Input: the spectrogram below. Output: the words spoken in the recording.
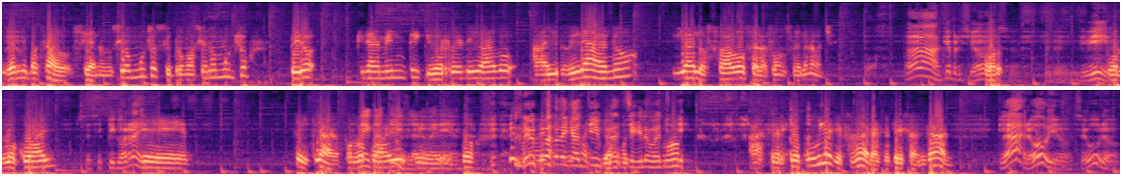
El año pasado se anunció mucho, se promocionó mucho, pero finalmente quedó relegado al verano y a los sábados a las 11 de la noche. Ah, qué precioso. Por- Divino. Por lo cual, Sí, sí, Pico Rey. eh, sí, claro, por lo cual... Cantinflas, que eh, En lugar de Cantinflas, dice que lo metí. A Sergio Puglia, que es una de las estrellas del canal. Claro, obvio, seguro.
